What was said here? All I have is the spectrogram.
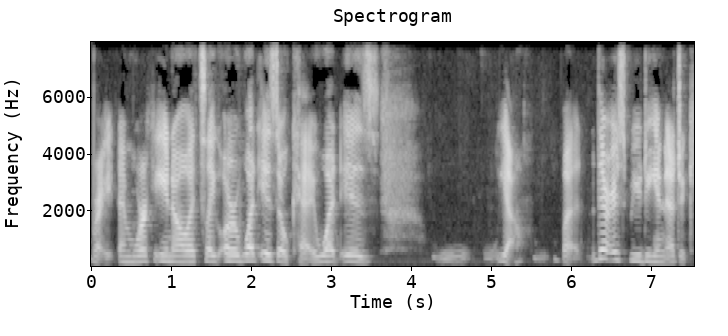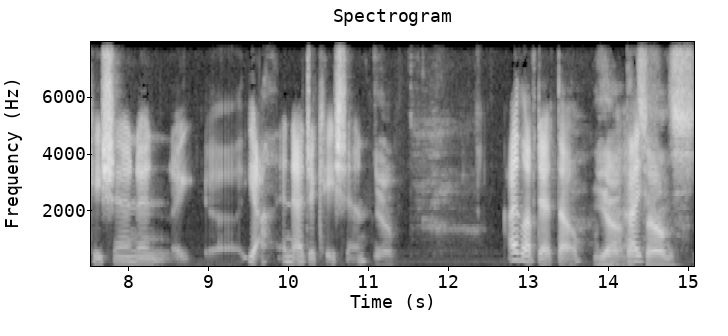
Right. And work, you know, it's like, or what is okay? What is, yeah. But there is beauty in education and, uh, yeah, in education. Yeah. I loved it though. Yeah. That I- sounds.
